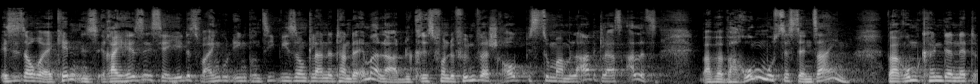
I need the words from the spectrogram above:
es ist auch eine Erkenntnis. Rheinhesse ist ja jedes Weingut im Prinzip wie so ein kleiner Tante-Emma-Laden. Du kriegst von der Fünfer Schraub bis zum Marmeladeglas alles. Aber warum muss das denn sein? Warum können denn nicht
